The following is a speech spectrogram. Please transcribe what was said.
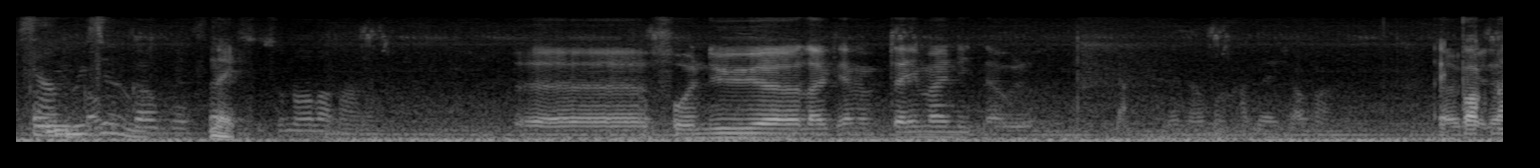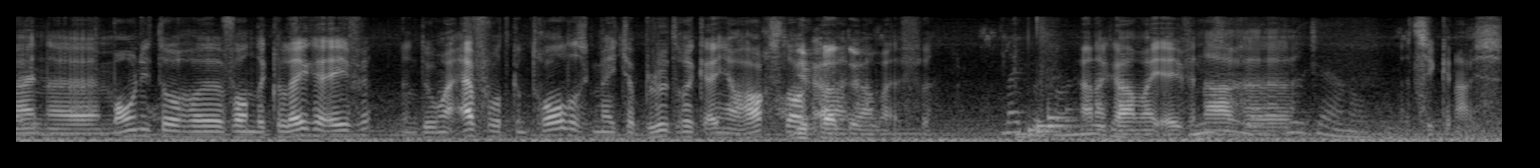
Of Nee. Eh, voor nu eh, lijkt MMT mij niet nodig. Ja, en dan gaan deze. Ik pak dan. mijn eh, monitor eh, van de collega even. Dan doen we even wat controles. Ik meet je bloeddruk en je hartslag en dan gaan we even. En dan gaan wij even naar eh, het ziekenhuis.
